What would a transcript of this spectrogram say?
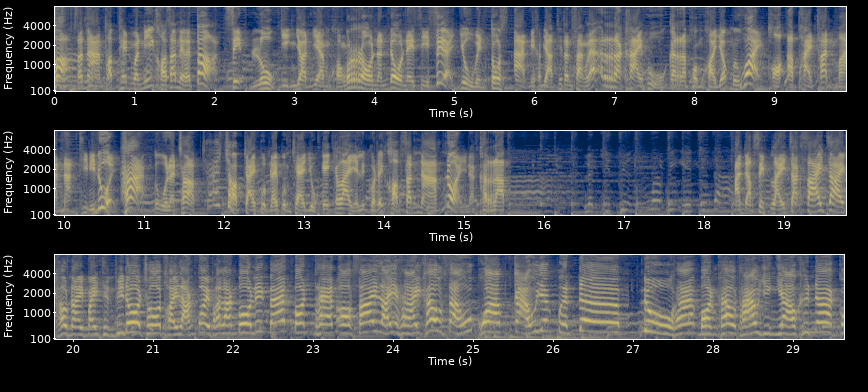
ขอบสนามท็อป 10 วันนี้ขอเสนอตอน10 ลูกยิงยอดเยี่ยมของโรนัลโดในสีเสื้อยูเวนตุสอาจมีคำหยาบที่ท่านฟังและระคายหูกระผมขอยกมือไหว้ ขออภัยท่านมาณที่นี้ด้วย หากดูและชอบใช่ชอบใจปุ่มไลค์ปุ่มแชร์อยู่ใกล้ๆอย่าลืมกดให้ขอบสนามหน่อยนะครับอันดับ 10 ไหลจากซ้ายจ่ายเข้าในไปถึงพี่โดโชว์ถอยหลังปล่อยพลังโบลิ่งแบดบอลแทนออกซ้ายไหลหายเข้าเสาความเก่ายังเหมือนเดิม ดูฮะบอลเข้าเท้ายิงยาวขึ้นหน้าโก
